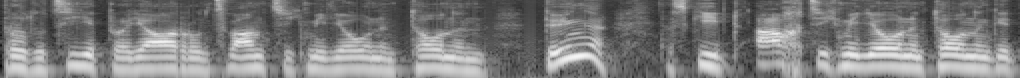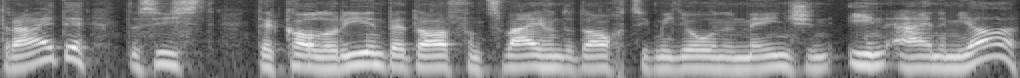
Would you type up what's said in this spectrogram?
produziert pro Jahr rund 20 Millionen Tonnen Dünger. Das gibt 80 Millionen Tonnen Getreide. Das ist der Kalorienbedarf von 280 Millionen Menschen in einem Jahr.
